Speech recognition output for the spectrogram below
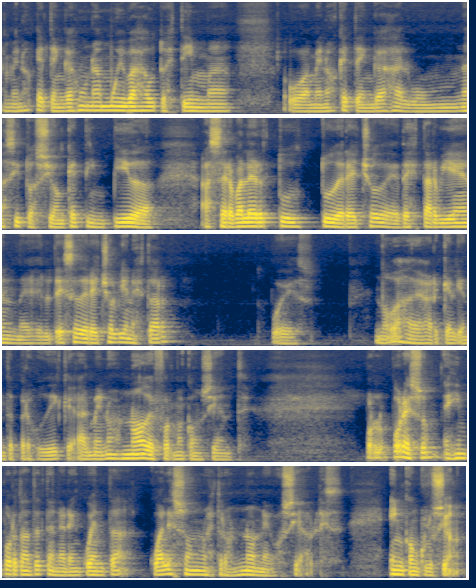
a menos que tengas una muy baja autoestima o a menos que tengas alguna situación que te impida hacer valer tu, derecho de, estar bien, de, ese derecho al bienestar, pues no vas a dejar que alguien te perjudique, al menos no de forma consciente. Por, por, eso es importante tener en cuenta cuáles son nuestros no negociables. En conclusión,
